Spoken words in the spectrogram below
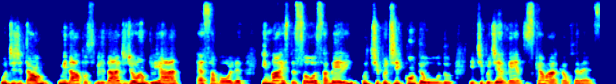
o digital me dá a possibilidade de eu ampliar essa bolha e mais pessoas saberem o tipo de conteúdo e tipo de eventos que a marca oferece.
